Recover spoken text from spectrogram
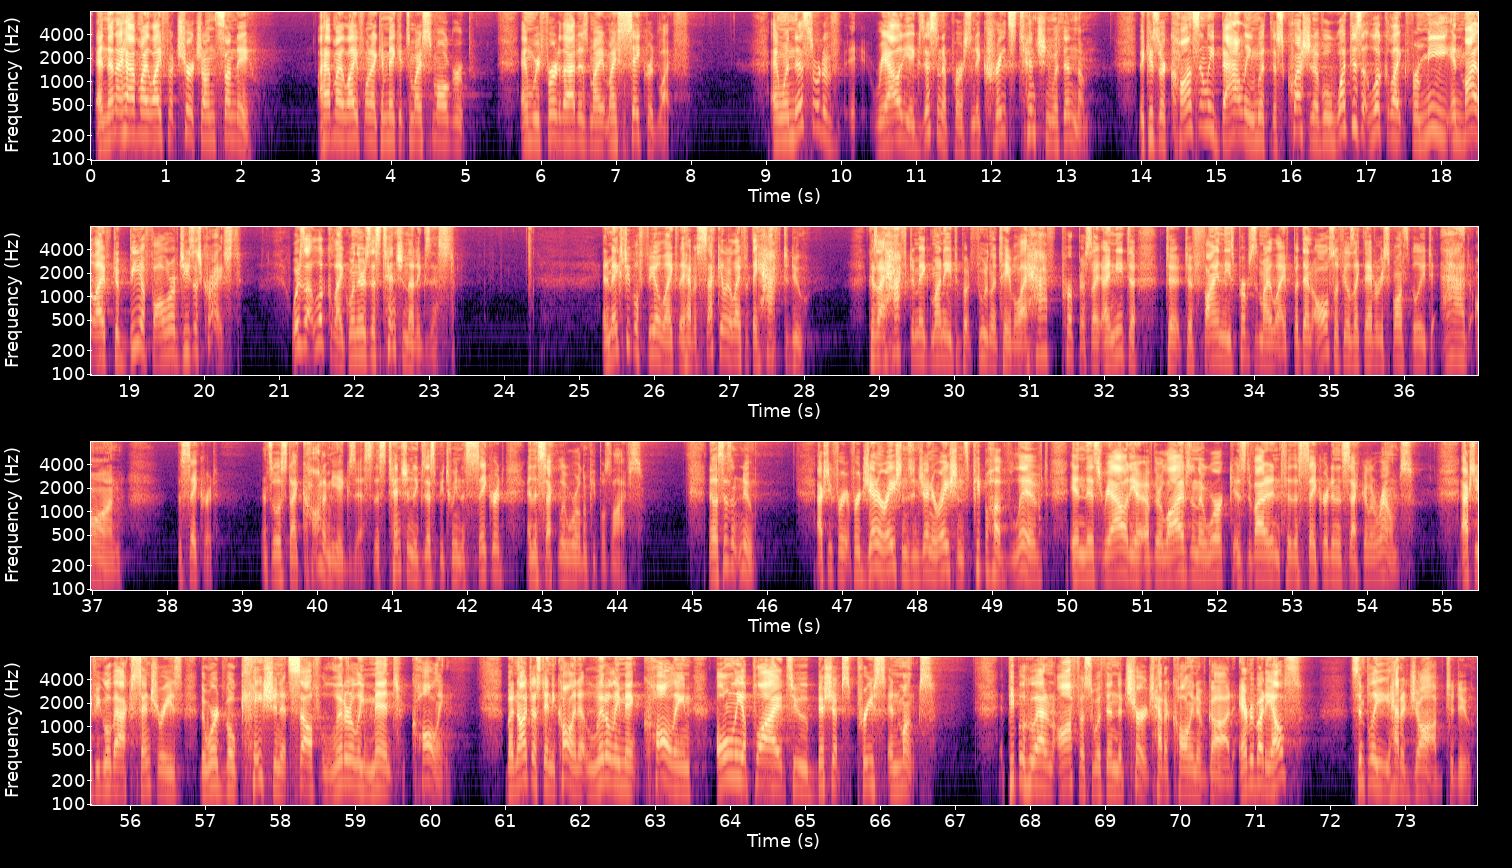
And then I have my life at church on Sunday. I have my life when I can make it to my small group. And refer to that as my, my sacred life. And when this sort of eh, reality exists in a person, it creates tension within them because they're constantly battling with this question of, well, what does it look like for me in my life to be a follower of Jesus Christ? What does that look like when there's this tension that exists? And it makes people feel like they have a secular life that they have to do. Because I have to make money to put food on the table. I have purpose. I, I need to, to, to find these purposes in my life, but then also feels like they have a responsibility to add on the sacred. And so this dichotomy exists. This tension exists between the sacred and the secular world in people's lives. Now, this isn't new. Actually, for, for generations and generations, people have lived in this reality of their lives and their work is divided into the sacred and the secular realms. Actually, if you go back centuries, the word vocation itself literally meant calling. But not just any calling, it literally meant calling only applied to bishops, priests, and monks. People who had an office within the church had a calling of God. Everybody else simply had a job to do.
